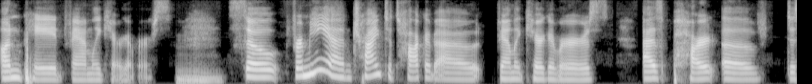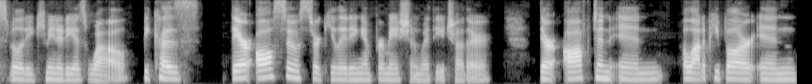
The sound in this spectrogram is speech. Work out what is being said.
unpaid family caregivers. Mm. So for me, I'm trying to talk about family caregivers as part of disability community as well because they're also circulating information with each other. They're often in a lot of people are in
